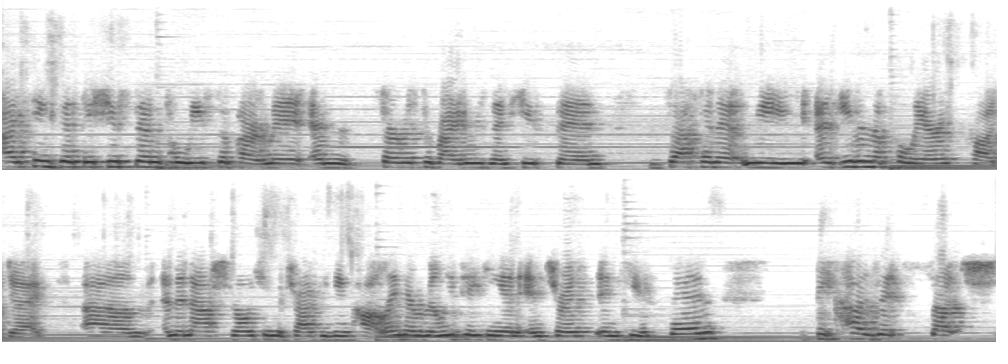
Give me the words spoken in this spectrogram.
I think that the Houston Police Department and service providers in Houston definitely, and even the Polaris Project um, and the National Human Trafficking Hotline are really taking an interest in Houston because it's such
